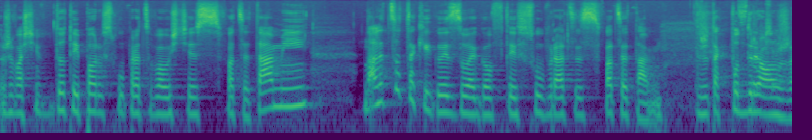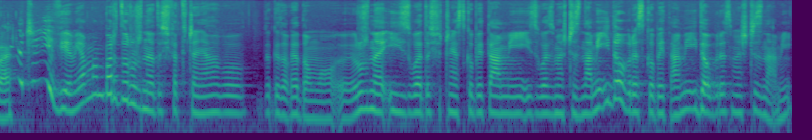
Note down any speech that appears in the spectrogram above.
że właśnie do tej pory współpracowałyście z facetami. No ale co takiego jest złego w tej współpracy z facetami? Że tak podrążę. Znaczy nie wiem, ja mam bardzo różne doświadczenia, no bo wi- wiadomo, y, różne i złe doświadczenia z kobietami, i złe z mężczyznami, i dobre z kobietami, i dobre z mężczyznami,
